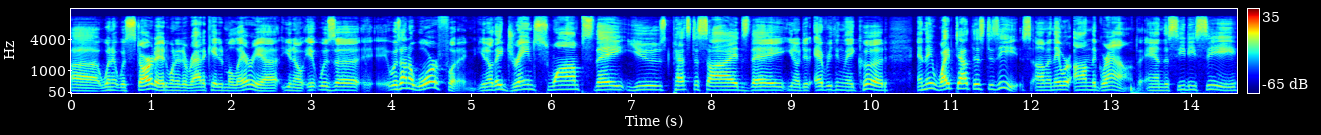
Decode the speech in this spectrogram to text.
uh, when it was started, when it eradicated malaria, you know, it was a it was on a war footing. You know, they drained swamps, they used pesticides, they you know did everything they could, and they wiped out this disease. Um, and they were on the ground, and the CDC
